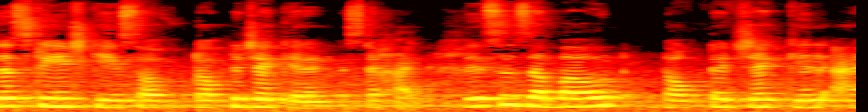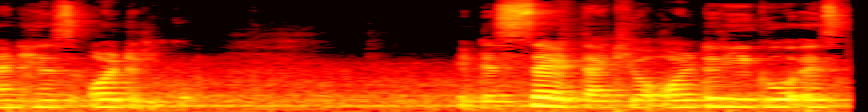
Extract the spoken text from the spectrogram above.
the Strange Case of Dr. Jekyll and Mr. Hyde. This is about Dr. Jekyll and his alter ego. It is said that your alter ego is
